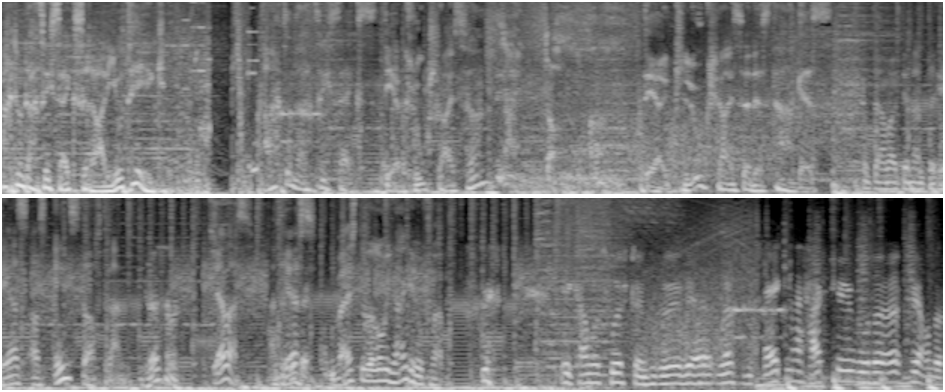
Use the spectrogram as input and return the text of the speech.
886 Radiothek. 88,6. Der Klugscheißer? Nein, doch. Der Klugscheißer des Tages. Und da haben wir den Andreas aus Ensdorf dran. Ja. Servus. Andreas, weißt du, warum ich angerufen habe? Ich kann mir das vorstellen. Wer, wer, wer eigener Hackel oder wer anders?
